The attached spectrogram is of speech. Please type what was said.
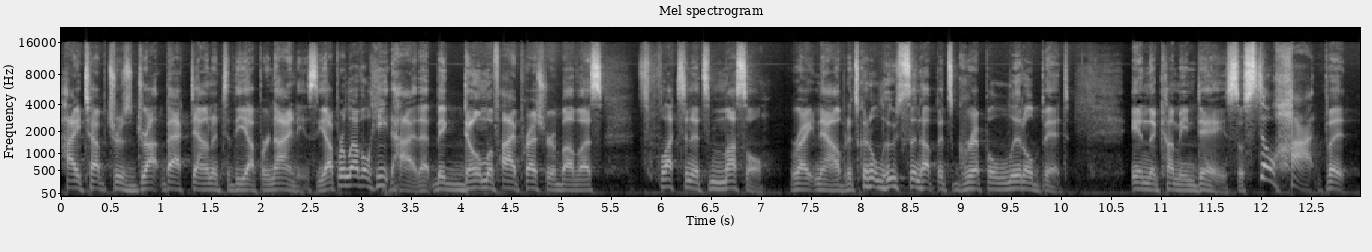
high temperatures drop back down into the upper 90s. The upper level heat high, that big dome of high pressure above us, it's flexing its muscle right now, but it's going to loosen up its grip a little bit in the coming days. So still hot, but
